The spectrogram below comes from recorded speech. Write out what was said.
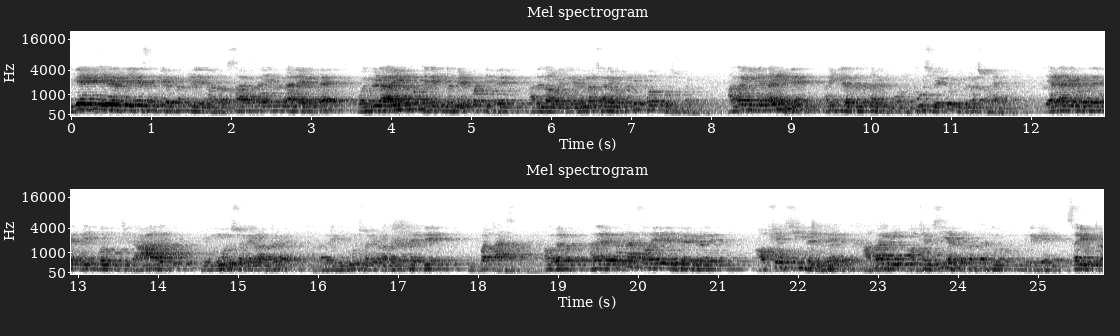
ಇದೇ ಏನಿರುತ್ತೆ ಇದೇ ಸಂಖ್ಯೆ ಇರುತ್ತೆ ಅಂತ ಹೇಳಿದೆ ನಾನು. ಸಾವಿರದ ಇರುತ್ತೆ ಅಲ್ಲೇ ಇರುತ್ತೆ ಒಂದು ವೇಳೆ ಐದು, ಐದಕ್ಕಿಂತ ಮೇಲ್ಪಟ್ಟಿದ್ರೆ ಅದನ್ನ ನಾವು ಇಲ್ಲೆಲ್ಲ ಸೊನ್ನೆ ಮಕ್ಕಳಿಗೆ ಒಂದು ಕೂಡಿಸ್ಬೇಕು ಹಾಗಾಗಿ ಇಲ್ಲಿ ಐದಿದೆ ಐದು ಅಂತಂದ್ರೆ ನಾವು ಒಂದು ಕೂಡಿಸ್ಬೇಕು, ಇವೆಲ್ಲ ಸೊನ್ನೆ ಆಗುತ್ತೆ ಎರಡಾಗಿ ಬರ್ತಾ ಇದೆ ಐದು ಒಂದು ಕೂಡಿಸಿದ್ರೆ ಆರು ಆಯಿತು. ಇವು ಮೂರು ಸೊನ್ನೆಗಳಾಗ್ತವೆ ಹಾಗಾಗಿ ಮೂರು ಸೊನ್ನೆಗಳಾದಾಗ ಎಷ್ಟೈತಿ ಇಪ್ಪತ್ತಾರು ಸಾವಿರ. ಹೌದಲ್ಲ ಅದರ ಇಪ್ಪತ್ತಾರು ಸಾವಿರ ಏನಿದೆ ವಿದ್ಯಾರ್ಥಿಗಳೇ ಆಪ್ಷನ್ ಸಿ ನಲ್ಲಿದೆ. ಹಾಗಾಗಿ ಆಪ್ಷನ್ ಸಿ ಅಂತಕ್ಕಂಥದ್ದು ಇದಕ್ಕೆ ಸರಿ ಉತ್ತರ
